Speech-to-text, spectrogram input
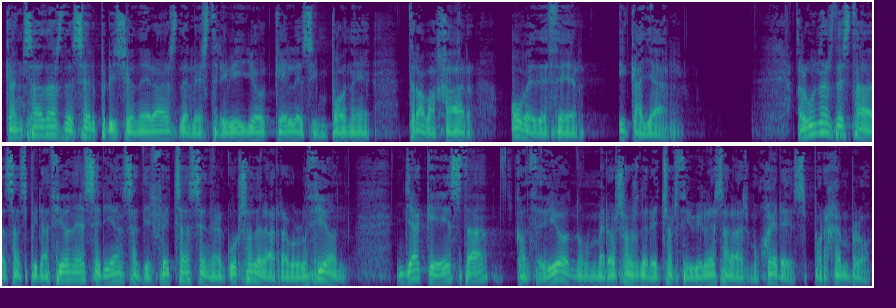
cansadas de ser prisioneras del estribillo que les impone trabajar, obedecer y callar. Algunas de estas aspiraciones serían satisfechas en el curso de la Revolución, ya que ésta concedió numerosos derechos civiles a las mujeres, por ejemplo,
